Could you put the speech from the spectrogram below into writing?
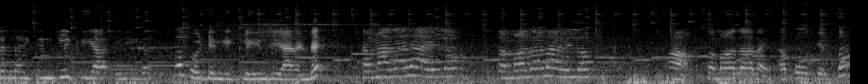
ബെല്ലൈക്കൺ ക്ലിക്ക് ചെയ്യുക. ഇനി ഇതൊക്കെ പോയിട്ട് എനിക്ക് ക്ലീൻ ചെയ്യാനുണ്ട്. സമാധാനമായല്ലോ സമാധാനമായല്ലോ ആ സമാധാനമായി അപ്പോൾ ഓക്കെ ബൈ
